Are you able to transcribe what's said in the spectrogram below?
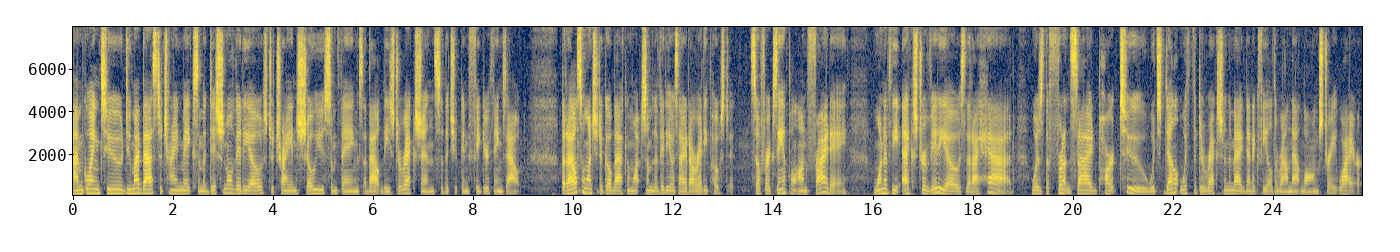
I'm going to do my best to try and make some additional videos to try and show you some things about these directions so that you can figure things out. But I also want you to go back and watch some of the videos I had already posted. So for example, on Friday, one of the extra videos that I had was the front side part two, which dealt with the direction of the magnetic field around that long straight wire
